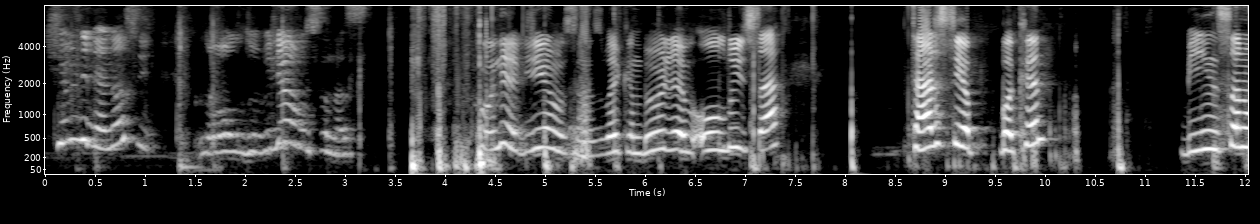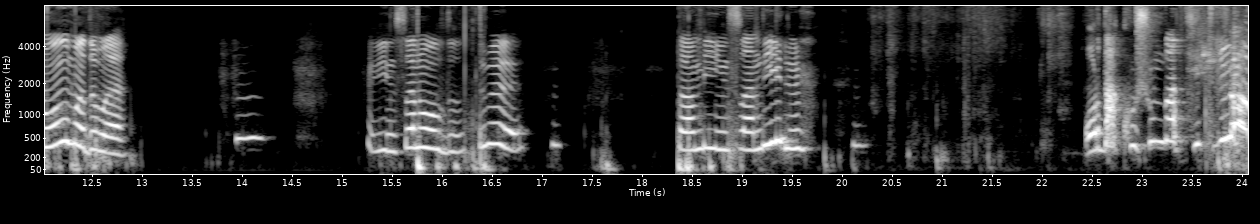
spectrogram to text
Şimdi de nasıl ne oldu biliyor musunuz? O ne biliyor musunuz? Bakın böyle olduysa ters yap bakın. Bir insan olmadı mı? İnsan oldu değil mi? Tam bir insan değil mi? Orada kuşum da titriyor.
